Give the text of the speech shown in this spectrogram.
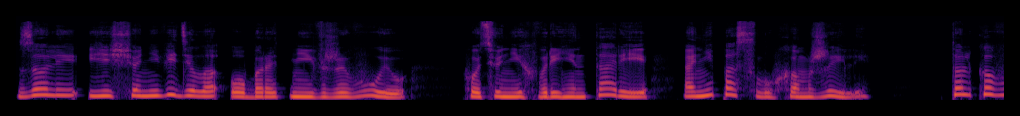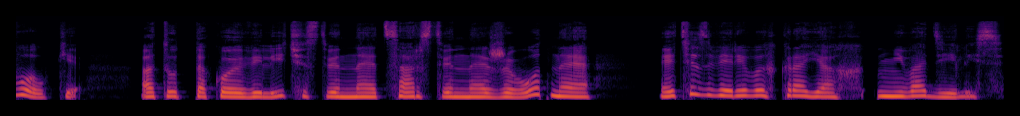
Золи еще не видела оборотней вживую, хоть у них в Ренентарии они, по слухам, жили. Только волки, а тут такое величественное царственное животное — эти звери в их краях не водились.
